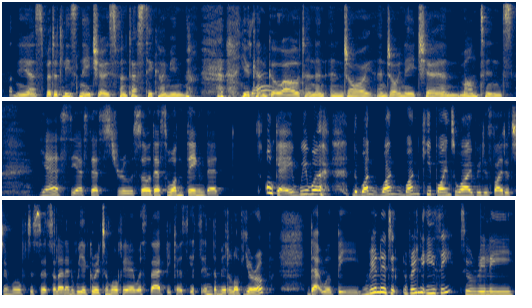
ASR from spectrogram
Yes but at least nature is fantastic. I mean you can go out and, and enjoy enjoy nature and mountains. Yes yes that's true. So that's one thing that okay we were the one one one key point why we decided to move to switzerland and we agreed to move here was that because it's in the middle of europe that will be really really easy to really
